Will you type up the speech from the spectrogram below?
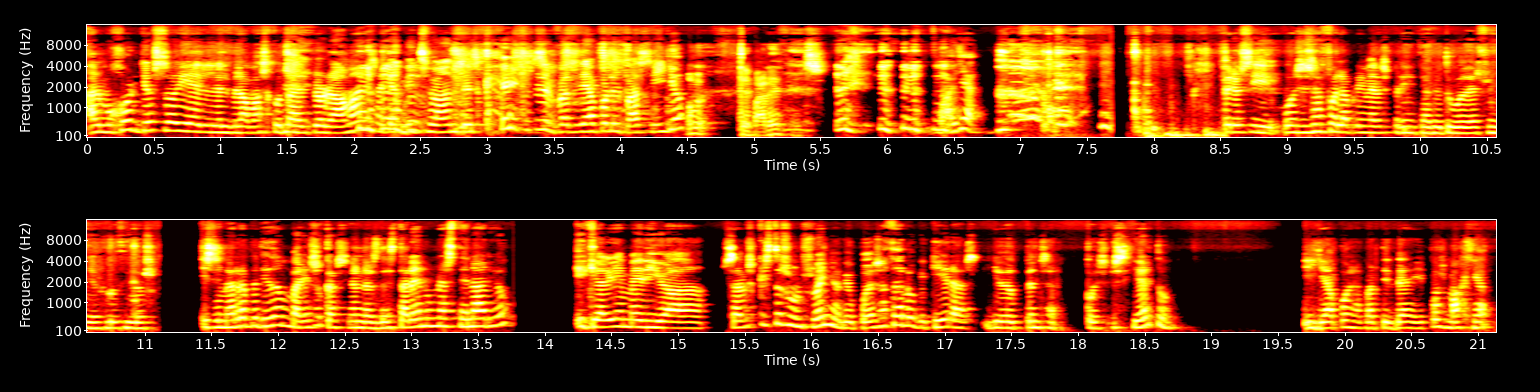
A lo mejor yo soy el- la mascota del programa, esa que han dicho antes que se pasea por el pasillo. Hombre, te pareces. Vaya. Pero sí, pues esa fue la primera experiencia que tuve de sueños lúcidos. Y se me ha repetido en varias ocasiones, de estar en un escenario y que alguien me diga, sabes que esto es un sueño, que puedes hacer lo que quieras. Y yo pensar, pues es cierto. Y ya, pues a partir de ahí, pues magia.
